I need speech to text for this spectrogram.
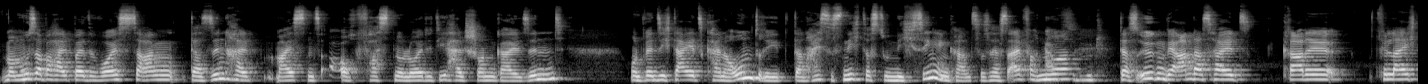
man muss aber halt bei The Voice sagen, da sind halt meistens auch fast nur Leute, die halt schon geil sind und wenn sich da jetzt keiner umdreht, dann heißt es nicht, dass du nicht singen kannst. Das heißt einfach nur, Absolut. dass irgendwer anders halt gerade vielleicht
